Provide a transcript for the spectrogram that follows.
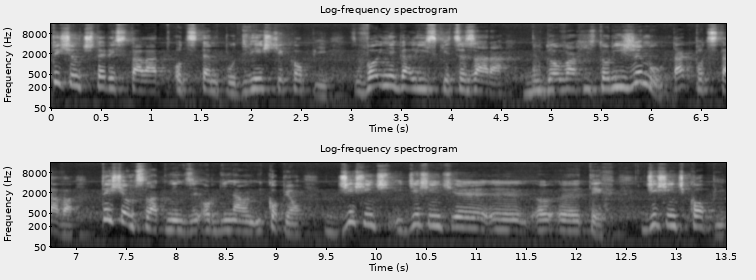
1400 lat odstępu, 200 kopii. Wojny galijskie Cezara, budowa historii Rzymu, tak? Podstawa. 1000 lat między oryginałem i kopią. 10, 10 e, e, e, tych, 10 kopii.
